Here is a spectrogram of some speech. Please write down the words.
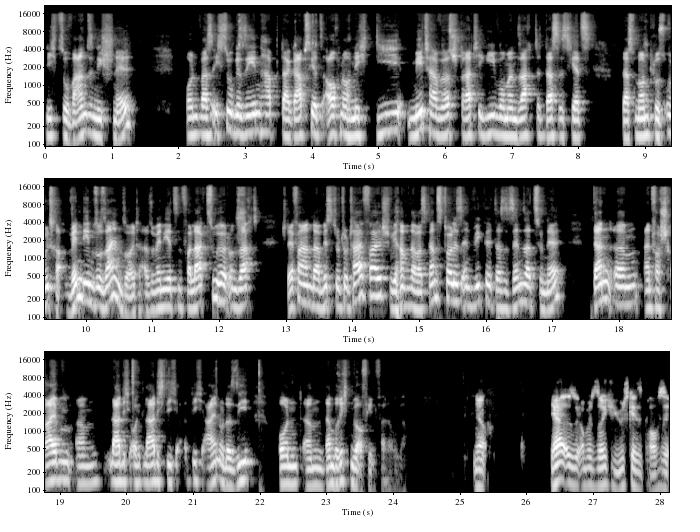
nicht so wahnsinnig schnell. Und was ich so gesehen habe, da gab es jetzt auch noch nicht die Metaverse-Strategie, wo man sagte, das ist jetzt das Nonplusultra. Wenn dem so sein sollte, also wenn jetzt ein Verlag zuhört und sagt, Stefan, da bist du total falsch, wir haben da was ganz Tolles entwickelt, das ist sensationell, dann ähm, einfach schreiben, ähm, lade ich euch, lade ich dich, dich ein oder sie und ähm, dann berichten wir auf jeden Fall darüber. Ja, ja, also, aber solche Use Cases brauchst du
